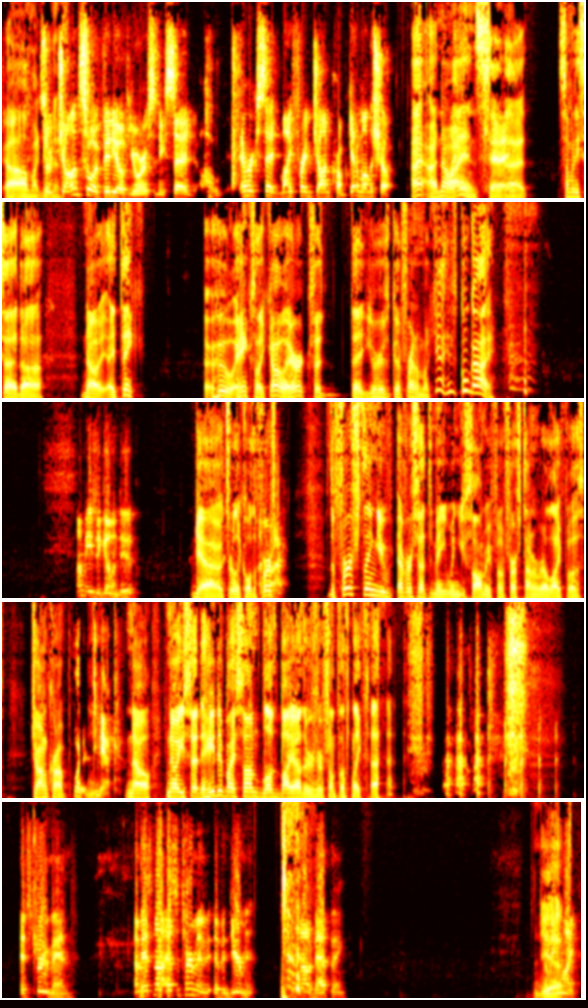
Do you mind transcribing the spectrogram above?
oh my goodness. So! John saw a video of yours and he said, "Oh, Eric said my friend John Crump, get him on the show." I I know Like, I didn't say that. Somebody said, uh, no, I think uh, who Hank's like, oh, Eric said that you're his good friend. I'm like, yeah, he's a cool guy. I'm easy going, dude. Yeah, it's really cool. The I first try. the first thing you've ever said to me when you saw me for the first time in real life was John Crump. What a dick. No, no, you said hated by some, loved by others, or something like that. It's true, man. I mean, it's not. That's a term of, of endearment. It's not a bad thing. Yeah, I mean, like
